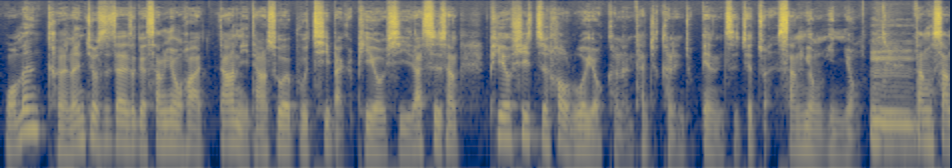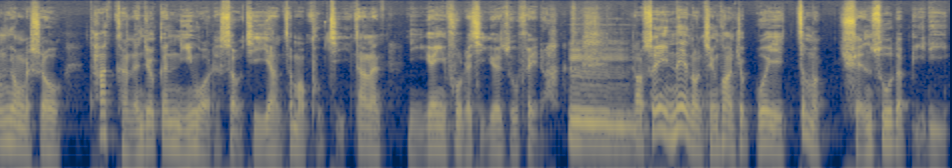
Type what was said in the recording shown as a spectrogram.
我们可能就是在这个商用化。当然，你它数位部七百个 POC，那事实上 POC 之后，如果有可能，它就可能就变成直接转商用应用。嗯，当商用的时候，它可能就跟你我的手机一样这么普及。当然，你愿意付得起月租费的。嗯，哦，所以那种情况就不会这么悬殊的比例。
